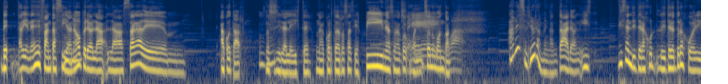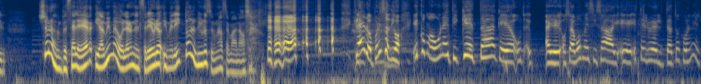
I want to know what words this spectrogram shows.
de- está bien, es de fantasía, ¿no? Pero la, la saga de mm, Acotar, no sé si la leíste, una corte de rosas y espinas, una Sí, bueno, son un montón. A mí esos libros me encantaron y dicen literatura, literatura juvenil. Yo los empecé a leer y a mí me volaron el cerebro y me leí todos los libros en una semana. O sea, Claro, por eso digo, es como una etiqueta que, eh, o sea, vos me decís, ay, eh, este libro de literatura juvenil,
